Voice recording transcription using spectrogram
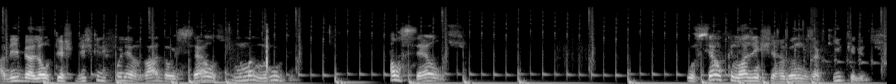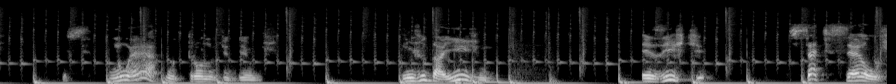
a Bíblia, o texto diz que ele foi levado aos céus numa nuvem, aos céus O céu que nós enxergamos aqui, queridos, não é o trono de Deus. No judaísmo, existe sete céus.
